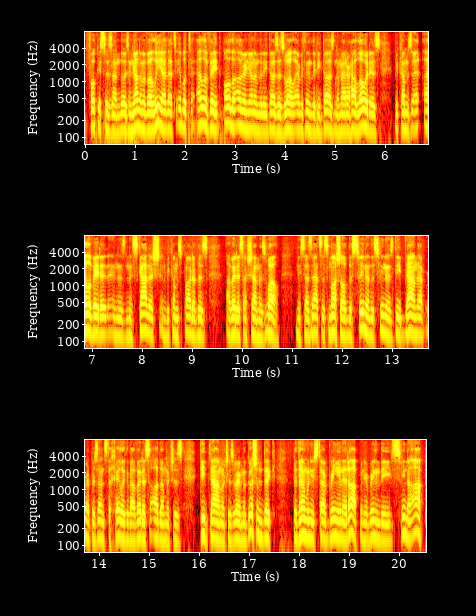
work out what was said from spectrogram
focuses on those Inyanim of Aliyah, that's able to elevate all the other Inyanim that he does as well. Everything that he does, no matter how low it is, becomes elevated and is Niskadish and becomes part of his Avodas Hashem as well. And he says that's this mashal of the Sfina. The Sfina is deep down. That represents the Chelik of Avodas Adam, which is deep down, which is very Megushim dik. But then when you start bringing it up, when you bring the Sfina up,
